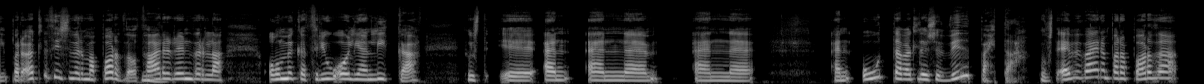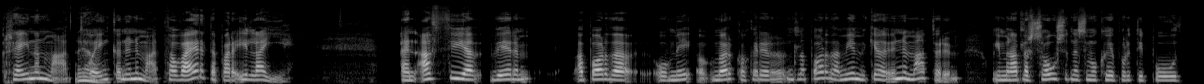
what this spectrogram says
í bara öllu því sem við erum að borða og mm. það er raunverulega omega-3 ólían líka, þú veist, eh, en, en, en, en út af allir þessu viðbætta, þú veist, ef við værum bara að borða hreinan mat Já. og engan unni mat, þá væri þetta bara í lægi. En af því að við erum að borða, og, mig, og mörg okkar er að borða mjög mikið að unni matverum, og ég menn allar sósutna sem hún kaupur út í búð,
